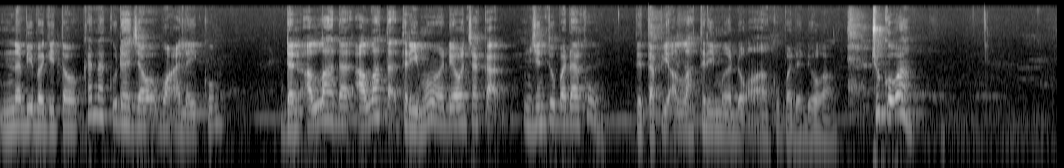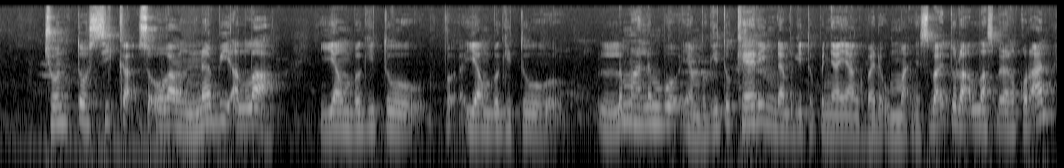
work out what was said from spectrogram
Nabi bagi tahu kan aku dah jawab waalaikum. Dan Allah Allah tak terima dia orang cakap macam tu pada aku. Tetapi Allah terima doa aku pada dia orang. Cukup lah contoh sikap seorang nabi Allah yang begitu yang begitu lemah lembut yang begitu caring dan begitu penyayang kepada umatnya. Sebab itulah Allah sebut dalam Quran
